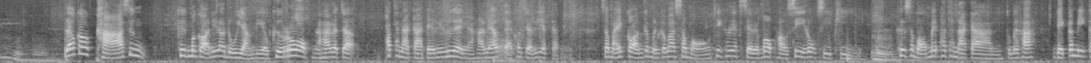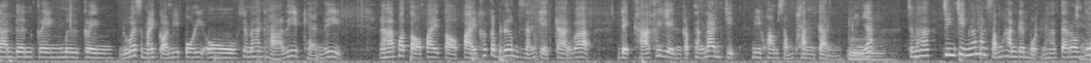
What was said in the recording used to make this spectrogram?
อืมแล้วก็ขาซึ่ง คือเมื่อก่อนนี้เราดูอย่างเดียวคือโรคนะคะเราจะพัฒนาการไปเรื่อยๆไงคะแล้วแต่เขาจะเรียกกัน สมัยก่อนก็เหมือนกับว่าสมองที่เขาเรียก cerebral palsy โรค CP อืมคือสมองไม่พัฒนาการถูกไหมคะเด็กก็มีการเดินเกรงมือเกรงหรือว่าสมัยก่อนมีโปลิโอใช่ไหมคะขารีบแขนรีบนะคะพอต่อไปต่อไปเขาก็ไปเริ่มสังเกตการณ์ว่าเด็กขาเขย่งกับทางด้านจิตมีความสัมพันธ์กันอย่างเงี้ยใช่ไหมคะจริง ๆ แล้วมันสำคัญกันหมดนะคะแต่เราแย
